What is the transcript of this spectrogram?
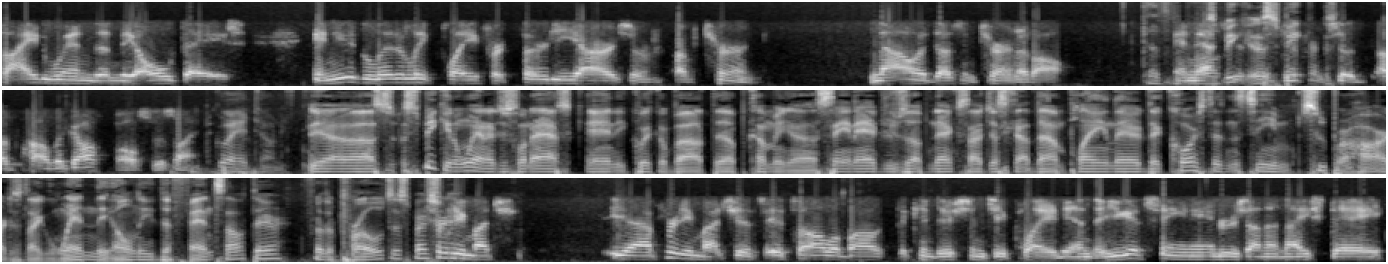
side wind in the old days, and you'd literally play for 30 yards of, of turn. Now it doesn't turn at all. And that's Speak- just the speak- difference of, of how the golf ball's designed. Go ahead, Tony. Yeah. Uh, speaking of wind, I just want to ask Andy quick about the upcoming uh, St. Andrews up next. I just got done playing there. The course doesn't seem super hard. It's like wind the only defense out there for the pros, especially. Pretty much. Yeah, pretty much. It's it's all about the conditions you played in. You get St. Andrews on a nice day,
